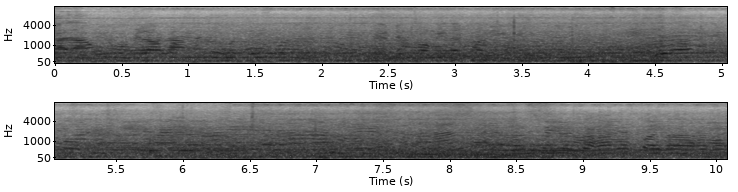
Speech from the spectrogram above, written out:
Ay, bili ko yung kala ko. Bilawangan yung Pwede po kami nagpaligid. Kasi yung sa harap tayo sa harap.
